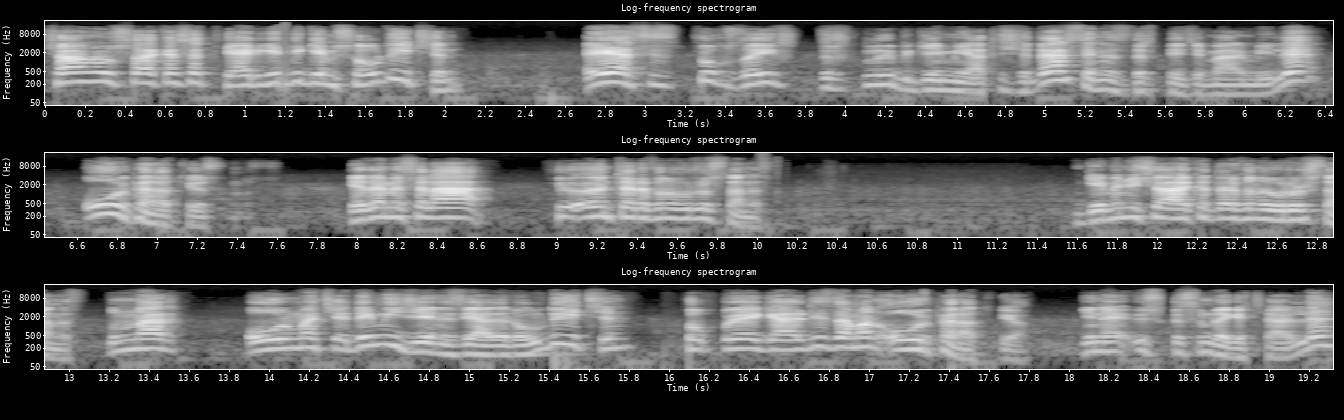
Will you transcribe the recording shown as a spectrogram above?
Çağnurus arkadaşlar tier 7 gemisi olduğu için eğer siz çok zayıf zırhlı bir gemiye ateş ederseniz zırhlayıcı mermiyle overpen atıyorsunuz. Ya da mesela şu ön tarafını vurursanız geminin şu arka tarafını vurursanız. Bunlar overmatch edemeyeceğiniz yerler olduğu için top buraya geldiği zaman overpen atıyor. Yine üst kısım da geçerli.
